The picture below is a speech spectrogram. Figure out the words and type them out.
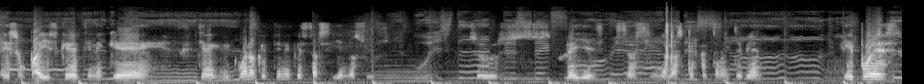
es un país que tiene que, tiene, bueno, que tiene que estar siguiendo sus, sus leyes, está siguiéndolas perfectamente bien. Y pues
